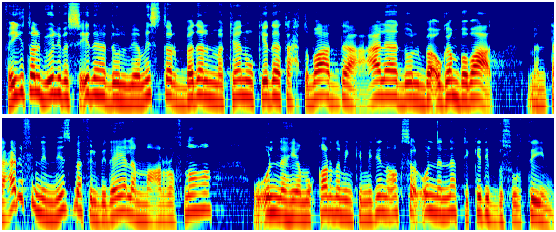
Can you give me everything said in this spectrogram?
فيجي طالب يقول لي بس إيه ده دول يا مستر؟ بدل ما كانوا كده تحت بعض على دول بقوا جنب بعض. ما أنت عارف إن النسبة في البداية لما عرفناها وقلنا هي مقارنة بين كلمتين أو أكثر قلنا إنها بتتكتب بصورتين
